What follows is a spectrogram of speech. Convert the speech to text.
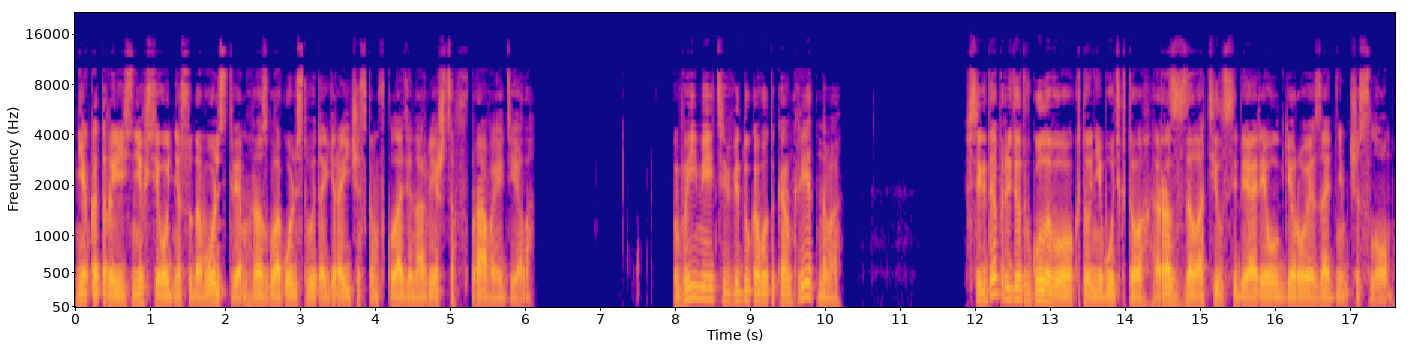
Некоторые из них сегодня с удовольствием разглагольствуют о героическом вкладе норвежцев в правое дело. Вы имеете в виду кого-то конкретного? Всегда придет в голову кто-нибудь, кто раззолотил себе ореол героя задним числом.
